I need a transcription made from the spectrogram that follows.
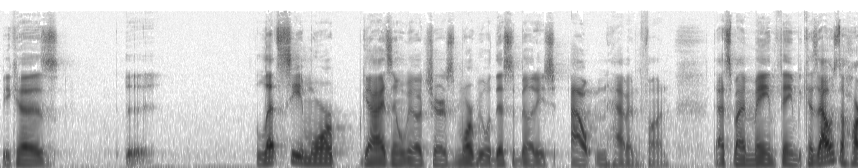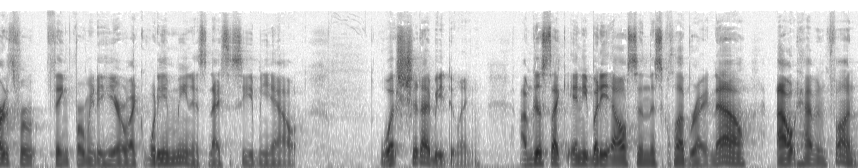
because uh, let's see more guys in wheelchairs, more people with disabilities out and having fun. That's my main thing because that was the hardest for, thing for me to hear. Like, what do you mean it's nice to see me out? What should I be doing? I'm just like anybody else in this club right now, out having fun.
